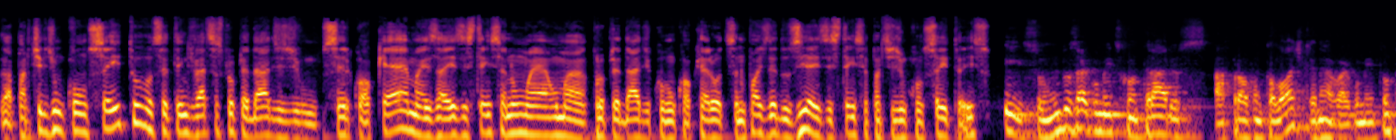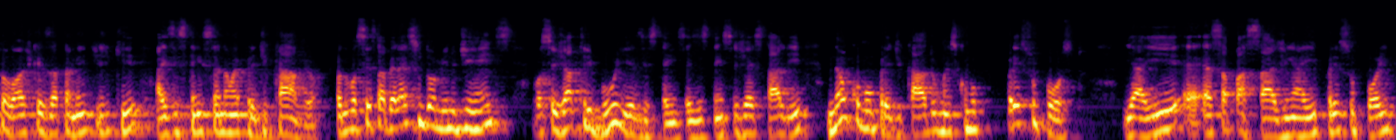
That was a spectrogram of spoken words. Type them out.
a partir de um conceito, você tem diversas propriedades de um ser qualquer, mas a existência não é uma propriedade como qualquer outra. Você não pode deduzir a existência a partir de um conceito, é isso? Isso. Um dos argumentos contrários à prova ontológica, né, o argumento ontológico é exatamente de que a existência não é predicável. Quando você estabelece um domínio de entes, você já atribui existência. A existência já está ali, não como um predicado, mas como pressuposto. E aí, é, essa passagem aí pressupõe,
